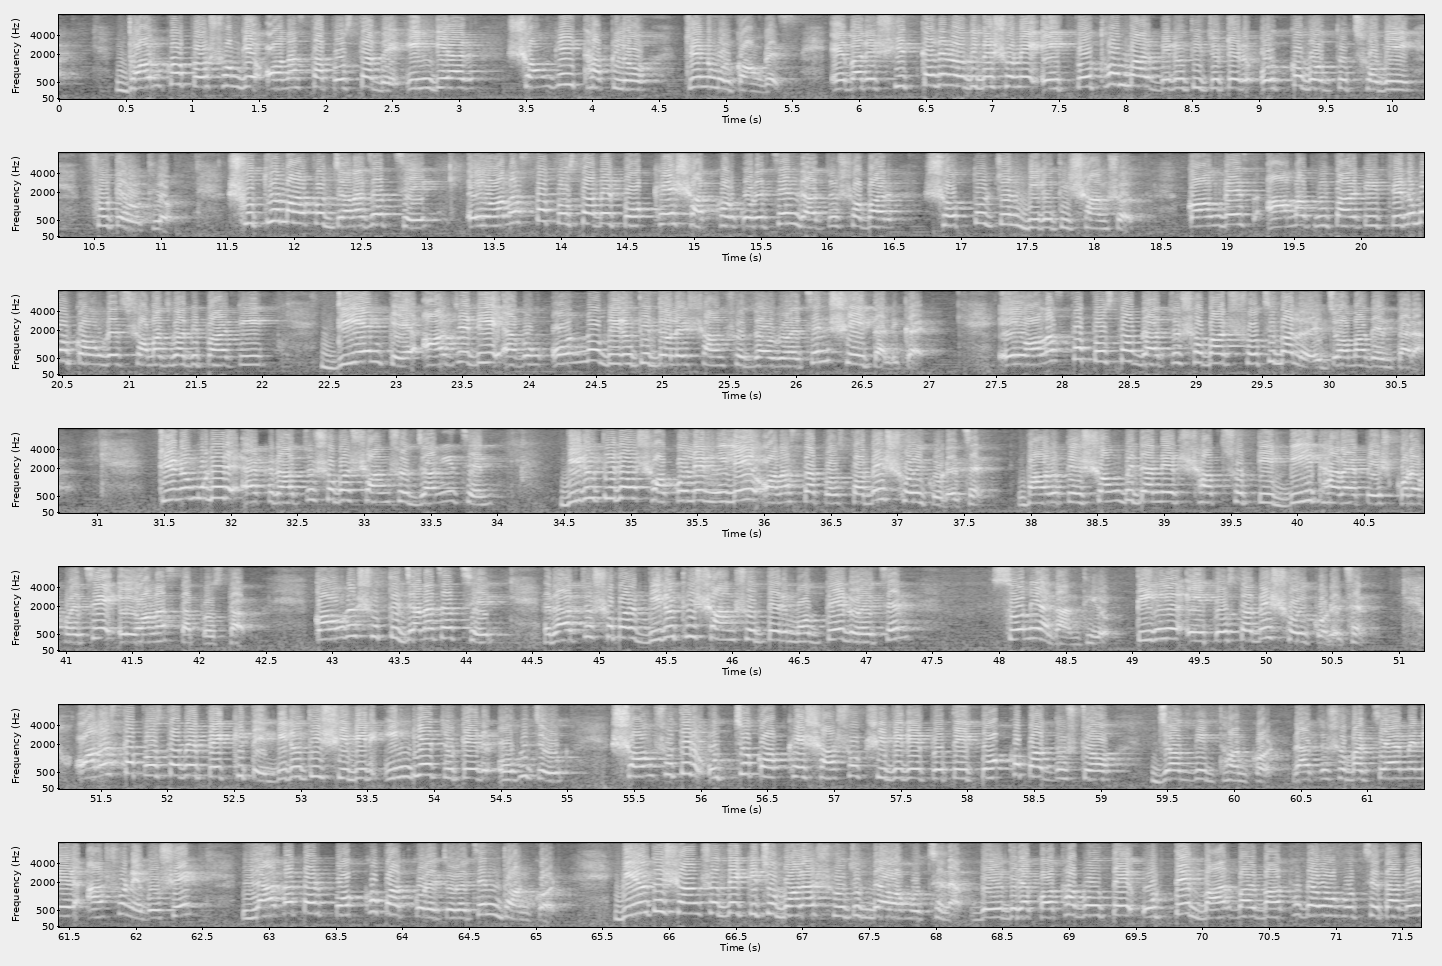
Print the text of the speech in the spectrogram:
ধনকর প্রসঙ্গে অনাস্থা প্রস্তাবে ইন্ডিয়ার সঙ্গেই থাকল তৃণমূল কংগ্রেস। এবারে শীতকালীন অধিবেশনে এই প্রথমবার বিরোধী জোটের ঐক্যবদ্ধ ছবি ফুটে উঠল। সূত্র মারফত জানা যাচ্ছে, এই অনাস্থা প্রস্তাবের পক্ষে স্বাক্ষর করেছেন রাজ্যসভার সত্তর জন বিরোধী সাংসদ। Congress, Aam Aadmi Party, Trinamool Congress, Samajwadi Party DMK RJD এবং অন্য বিরোধী দলের সাংসদরাও রয়েছেন সেই তালিকায়। এই অনাস্থা প্রস্তাব রাজ্যসভার সচিবালয়ে জমা দেন তারা। তৃণমূলের এক রাজ্যসভার সাংসদ জানিয়েছেন, বিরোধীরা সকলে মিলে অনাস্থা প্রস্তাবে সই করেছেন। ভারতের সংবিধানের সাতষট্টি বি ধারায় পেশ করা হয়েছে এই অনাস্থা প্রস্তাব। কংগ্রেস সূত্রে জানা যাচ্ছে, রাজ্যসভার বিরোধী সাংসদদের মধ্যে রয়েছেন সোনিয়া গান্ধীও। তিনিও এই প্রস্তাবে সই করেছেন। অনাস্থা প্রস্তাবের প্রেক্ষিতে বিরোধী শিবির ইন্ডিয়া জোটের অভিযোগ, সংসদের উচ্চ কক্ষে শাসক শিবিরের প্রতি পক্ষপাত দুষ্ট জগদীপ ধনকর রাজ্যসভার চেয়ারম্যানের আসনে বসে লাগাতার পক্ষপাত করে চলেছেন ধনকর। বিরোধী সাংসদদের কিছু বলার সুযোগ দেওয়া হচ্ছে না। বিরোধীরা কথা বলতে, উঠতে বারবার বাধা দেওয়া হচ্ছে তাদের।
